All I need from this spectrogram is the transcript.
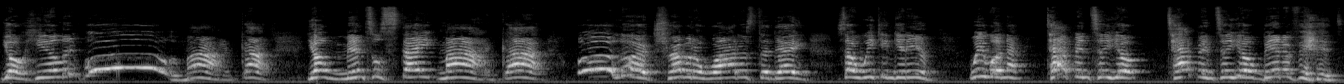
your healing. Oh My God. Your mental state. My God. Oh, Lord, trouble the waters today so we can get in. We will not tap into your tap into your benefits.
